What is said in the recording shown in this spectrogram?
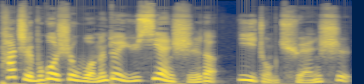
它只不过是我们对于现实的一种诠释。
